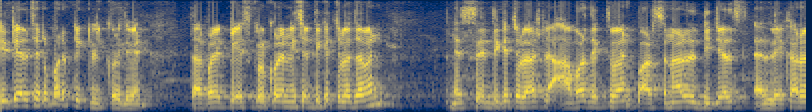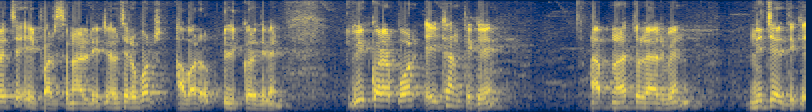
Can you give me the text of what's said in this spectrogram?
ডিটেলসের উপর একটি ক্লিক করে দিবেন। তারপর একটু স্ক্রল করে নিচের দিকে চলে যাবেন। নিচের দিকে চলে আসলে আবার দেখতে পাবেন পার্সোনাল ডিটেলস লেখা রয়েছে। এই পার্সোনাল ডিটেলসের উপর আবারও ক্লিক করে দেবেন। ক্লিক করার পর এইখান থেকে আপনারা চলে আসবেন নিচের দিকে।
